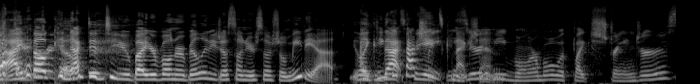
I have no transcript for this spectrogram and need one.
I felt connected to you by your vulnerability just on your social media. Like I think that it's actually creates connection. easier to be vulnerable with like strangers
